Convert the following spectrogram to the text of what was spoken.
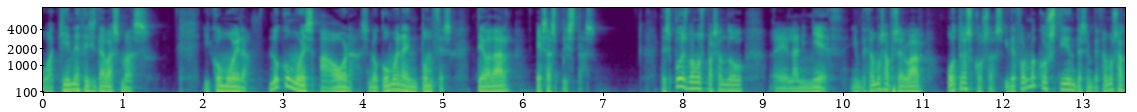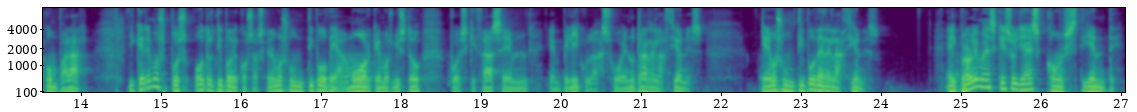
o a quién necesitabas más y cómo era. No cómo es ahora, sino cómo era entonces. Te va a dar esas pistas. Después vamos pasando eh, la niñez y empezamos a observar otras cosas y de forma consciente empezamos a comparar y queremos pues otro tipo de cosas, queremos un tipo de amor que hemos visto pues quizás en, en películas o en otras relaciones, queremos un tipo de relaciones. El problema es que eso ya es consciente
